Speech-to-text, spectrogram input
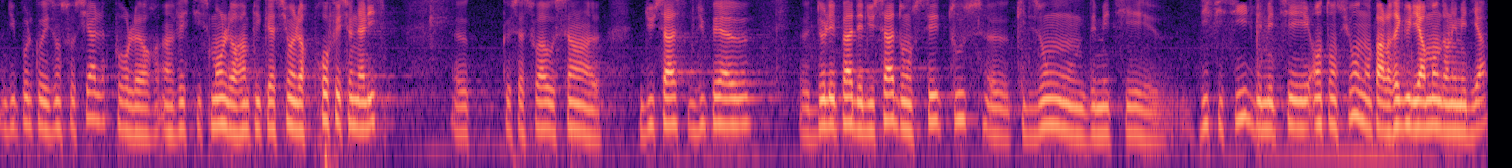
du pôle cohésion sociale pour leur investissement, leur implication et leur professionnalisme, euh, que ce soit au sein du SAS, du PAE, de l'EHPAD et du SAD. On sait tous qu'ils ont des métiers difficiles, des métiers en tension. On en parle régulièrement dans les médias.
